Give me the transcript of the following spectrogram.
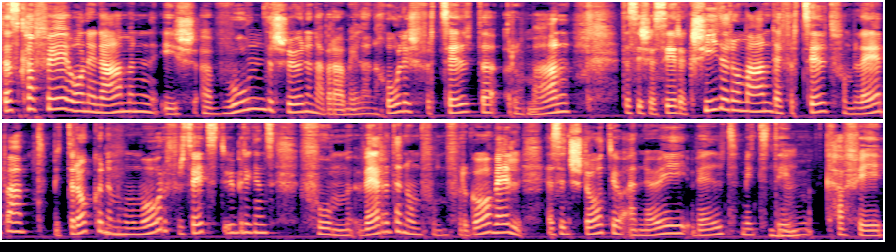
Das Café ohne Namen ist ein wunderschöner, aber auch melancholisch erzählter Roman. Das ist ein sehr gescheiter Roman, der erzählt vom Leben mit trockenem Humor, versetzt übrigens vom Werden und vom Vergehen, weil es entsteht ja eine neue Welt mit mhm. dem Café.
